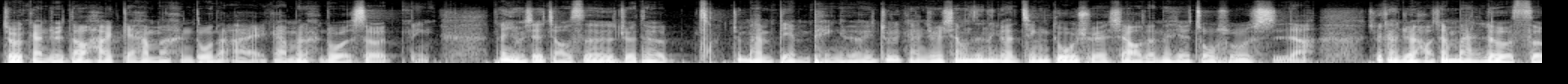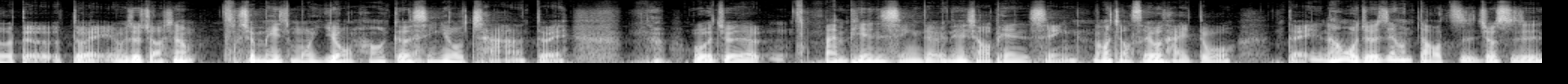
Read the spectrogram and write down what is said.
就会感觉到他给他们很多的爱，给他们很多的设定，但有些角色就觉得就蛮扁平的，就感觉像是那个京都学校的那些咒术师啊，就感觉好像蛮乐色的，对我就好像就没什么用，然后个性又差，对。我就觉得蛮偏心的，有点小偏心，然后角色又太多，对，然后我觉得这样导致就是，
